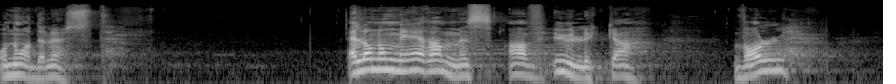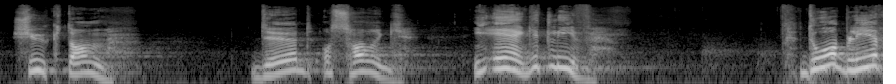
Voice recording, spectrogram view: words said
og nådeløst. Eller når vi rammes av ulykker, vold, sykdom, død og sorg i eget liv. Da blir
